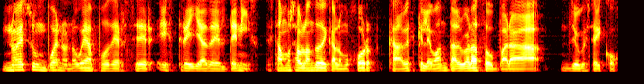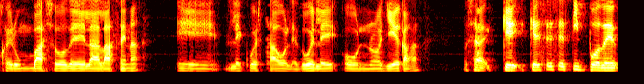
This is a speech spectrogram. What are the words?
no es un bueno, no voy a poder ser estrella del tenis. Estamos hablando de que a lo mejor cada vez que levanta el brazo para, yo qué sé, coger un vaso de la alacena, eh, le cuesta o le duele o no llega. O sea, ¿qué, es ese tipo de,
